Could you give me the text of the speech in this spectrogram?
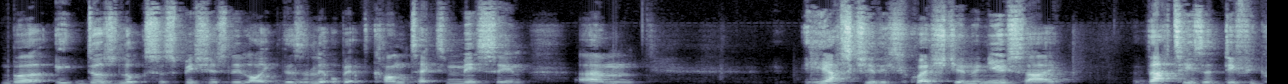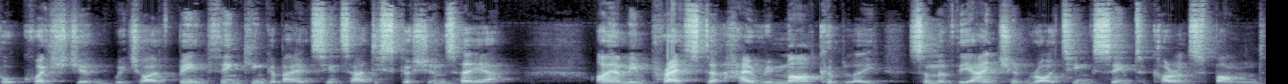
but it does look suspiciously like there's a little bit of context missing. Um, he asks you this question, and you say, "That is a difficult question which I've been thinking about since our discussions here." I am impressed at how remarkably some of the ancient writings seem to correspond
